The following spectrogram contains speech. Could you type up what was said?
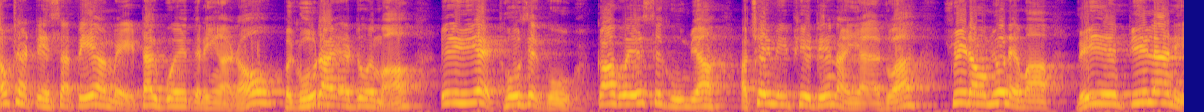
ောက်ထပ်တင်ဆက်ပေးရမယ့်တိုက်ပွဲသတင်းကတော့ပဲခူးတိုင်းအတွင်းမှာအေအေရဲ့ထိုးစစ်ကိုကာကွယ်ရေးစစ်ကူများအချိန်မီဖြည့်တင်းနိုင်ရန်အတွက် ရွှေတောင်မြို့နယ်မှာလေရင်ပြေးလန်းနေ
